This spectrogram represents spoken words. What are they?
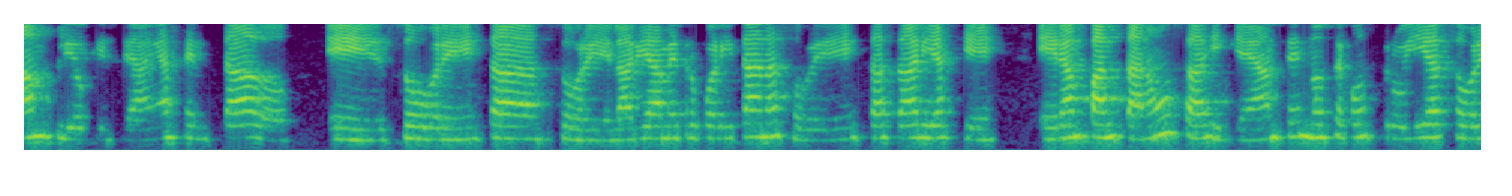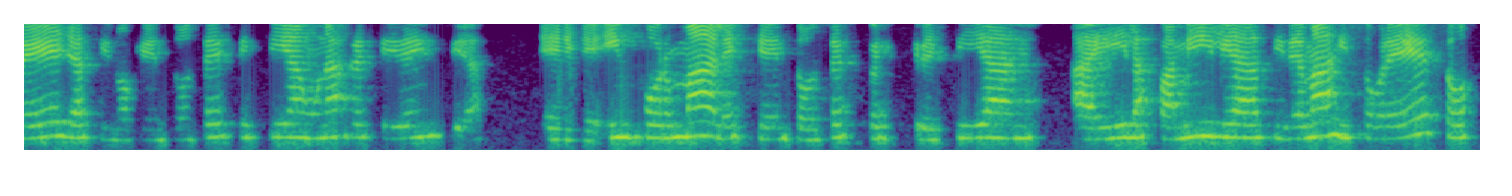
amplio que se han asentado eh, sobre, esta, sobre el área metropolitana, sobre estas áreas que eran pantanosas y que antes no se construía sobre ellas, sino que entonces existían unas residencias eh, informales que entonces pues crecían ahí las familias y demás, y sobre eso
